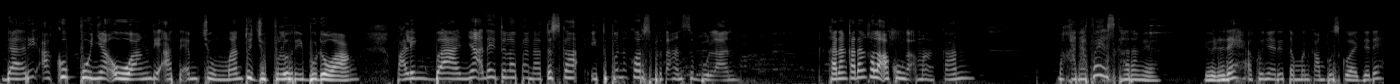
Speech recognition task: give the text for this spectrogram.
Dari aku punya uang di ATM cuman 70 ribu doang. Paling banyak deh itu 800 kak. Itu pun aku harus bertahan sebulan. Kadang-kadang kalau aku nggak makan, makan apa ya sekarang ya? Ya udah deh, aku nyari temen kampusku aja deh.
